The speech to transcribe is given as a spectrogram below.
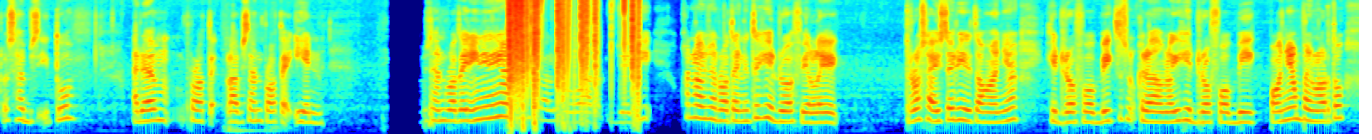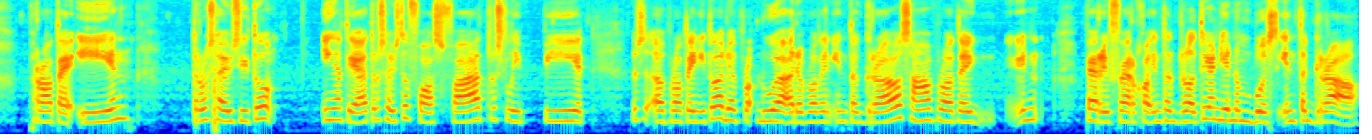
Terus habis itu ada prote lapisan protein lapisan protein ini ada di paling luar. Jadi kan lapisan protein itu hidrofilik. Terus habis itu di tengahnya hidrofobik terus ke dalam lagi hidrofobik pokoknya yang paling luar tuh protein terus habis itu ingat ya terus habis itu fosfat terus lipid. Terus uh, protein itu ada pro dua ada protein integral sama protein perifer. Kalau integral itu yang dia nembus integral.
